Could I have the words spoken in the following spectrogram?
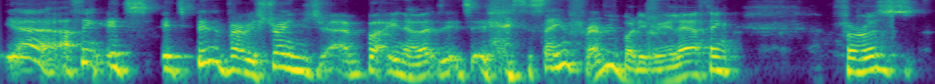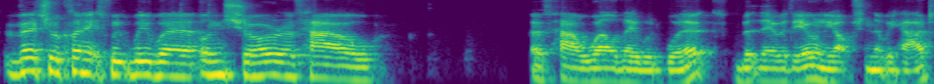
Yeah, I think it's it's been very strange, uh, but you know, it's it's the same for everybody, really. I think for us, virtual clinics, we, we were unsure of how of how well they would work, but they were the only option that we had.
